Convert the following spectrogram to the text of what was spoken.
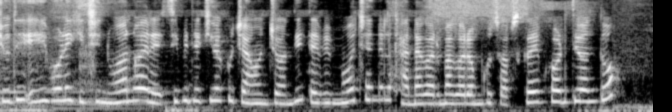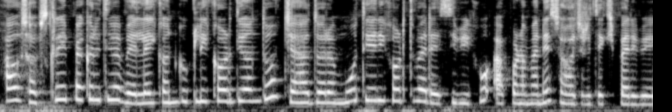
ଯଦି ଏହିଭଳି କିଛି ନୂଆ ନୂଆ ରେସିପି ଦେଖିବାକୁ ଚାହୁଁଛନ୍ତି ତେବେ ମୋ ଚ୍ୟାନେଲ୍ ଖାନା ଗରମା ଗରମକୁ ସବସ୍କ୍ରାଇବ୍ କରିଦିଅନ୍ତୁ। ଆଉ ସବସ୍କ୍ରାଇବ୍ ପାଖରେ ଥିବା ବେଲ୍ ଆଇକନ୍କୁ କ୍ଲିକ୍ କରିଦିଅନ୍ତୁ ଯାହାଦ୍ୱାରା ମୁଁ ତିଆରି କରୁଥିବା ରେସିପିକୁ ଆପଣମାନେ ସହଜରେ ଦେଖିପାରିବେ।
